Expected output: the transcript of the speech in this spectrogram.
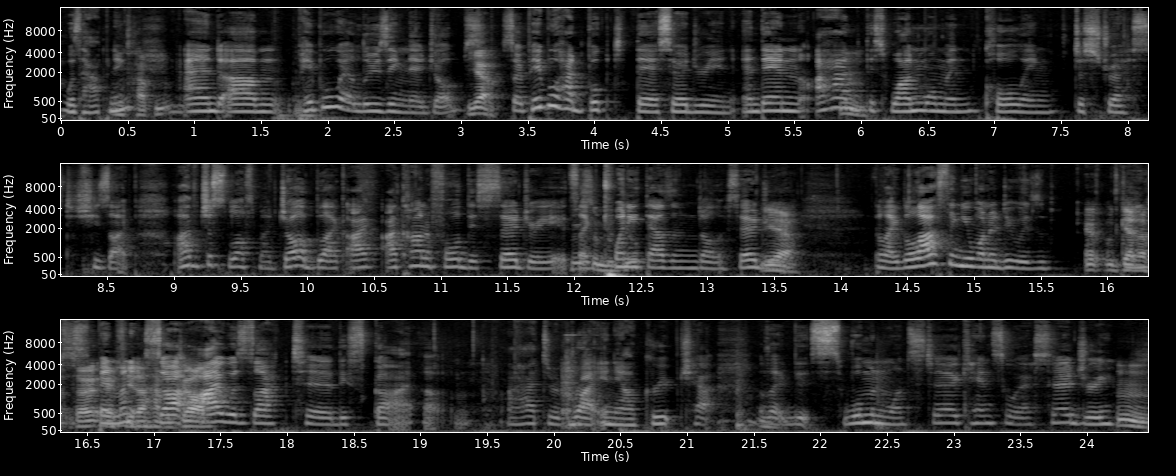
was happening, Was happening. and um, people were losing their jobs. Yeah. So people had booked their surgery in, and then I had Hmm. this one woman calling distressed. She's like, "I've just lost my job. Like I I can't afford this surgery. It's like Listen, would you- twenty thousand dollar surgery. yeah, Like the last thing you want to do is it would get a spend if money. you don't have so a job. I was like to this guy, um, I had to write in our group chat. I was like, this woman wants to cancel her surgery, Hmm.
